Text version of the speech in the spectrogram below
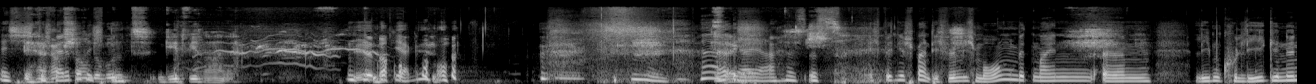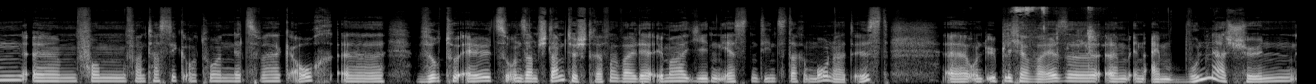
ich, Der herabschauende. Hund geht viral. Genau. Ja, genau. ja, ja, ja, das ist. Ich bin gespannt. Ich will mich morgen mit meinen ähm, lieben Kolleginnen ähm, vom Fantastikautoren-Netzwerk auch äh, virtuell zu unserem Stammtisch treffen, weil der immer jeden ersten Dienstag im Monat ist äh, und üblicherweise ähm, in einem wunderschönen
